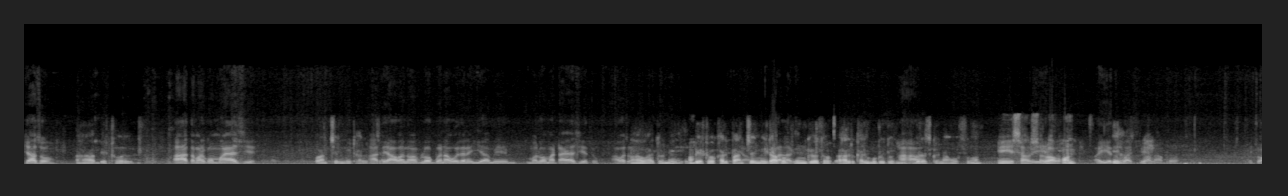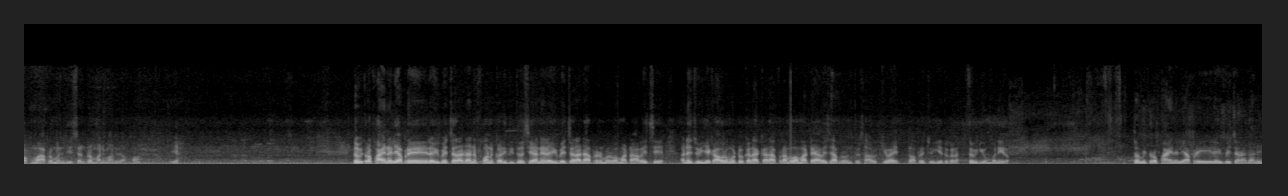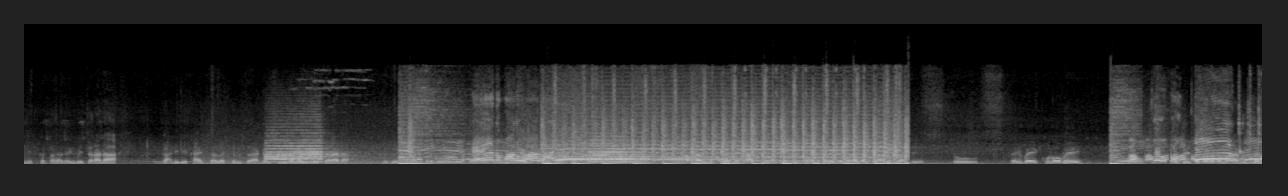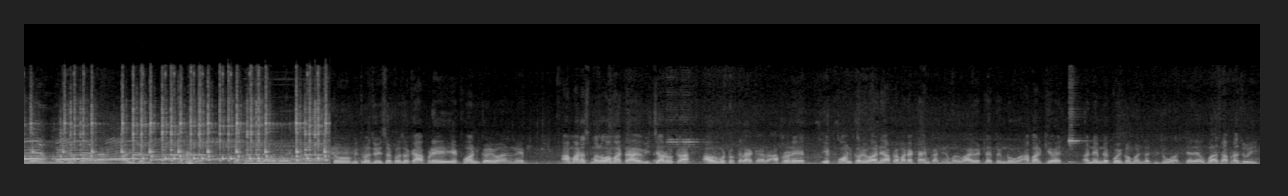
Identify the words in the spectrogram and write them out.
ક્યાં છો? હા બેઠો. હા તમારા ગામમાં આવ્યા છીએ. પાંચ છ મિનિટ હાલ હા તે આવો ને બ્લોગ બનાવવો છે ને અહીંયા અમે મળવા માટે આવ્યા છીએ તો. આવો છો? હા વાંધો નહીં. બેઠો ખાલી પાંચ છ મિનિટ આપો. ઊંઘ્યો તો હાલ ખાલી મોટું હા. બ્રશ કરીને આવું છું એ સારું સારું. આવો હો ને. અહીંયા તો વાત છે હો ને આપણે. ચોકમાં આપણે મંદિર છે ને બ્રહ્માની માનું હો. યા તો મિત્રો ફાઇનલી આપણે રવિભાઈ ચરાડાને ફોન કરી દીધો છે અને રવિભાઈ ચરાડા આપણને મળવા માટે આવે છે. અને જોઈએ કે આવડો મોટો કલાકાર આપણા મળવા માટે આવે છે આપણને તો સારું કહેવાય. તો આપણે જોઈએ તો ખરા તો વીડિયો બની રહો તો મિત્રો ફાઇનલી આપણે રવિભાઈ ચરાડાની વેટ કરતા હતા. રવિભાઈ ચરાડા ગાડી દેખાય છે લખેલું છે આગળ સિંગર રવિભાઈ ચરાડા. તો જોઈ. આપણા મિત્ર છે ખાસ કરીને આપણે એને ફોન કર્યો તો બરાબર આવી ગયા છે તો રવિભાઈ ખોલો ભાઈ. જોઈ શકો છો કે મારા મિત્ર છે આવી જશે રવિભાઈ તો મિત્રો જોઈ શકો છો કે આપણે એક ફોન કર્યો અને આ માણસ મળવા માટે આવ્યો. વિચારો કે આવડો મોટો કલાકાર આપણને એક ફોન કર્યો અને આપણા માટે ટાઈમ કાઢીને મળવા આવ્યો, એટલે તો એમનો આભાર કહેવાય અને એમને કોઈ ઘમંડ નથી. જોવો અત્યારે ઊભા છે આપણા જોડી.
